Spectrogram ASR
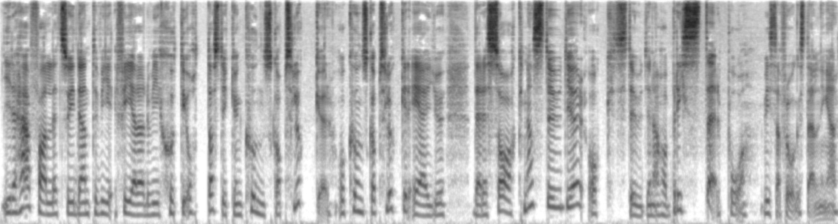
i det här fallet så identifierade vi 78 stycken kunskapsluckor. Och kunskapsluckor är ju där det saknas studier och studierna har brister på vissa frågeställningar.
